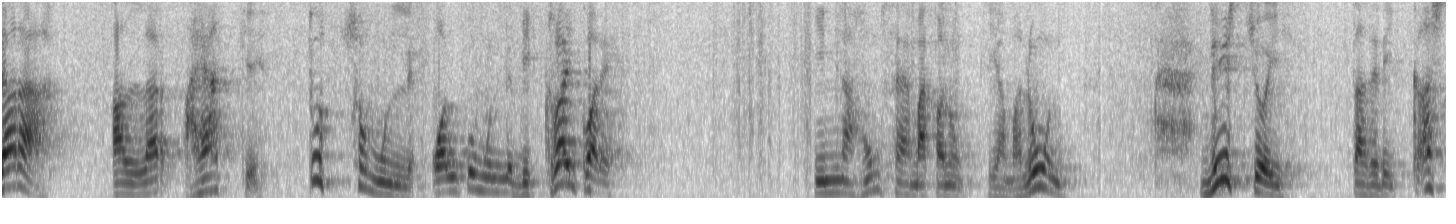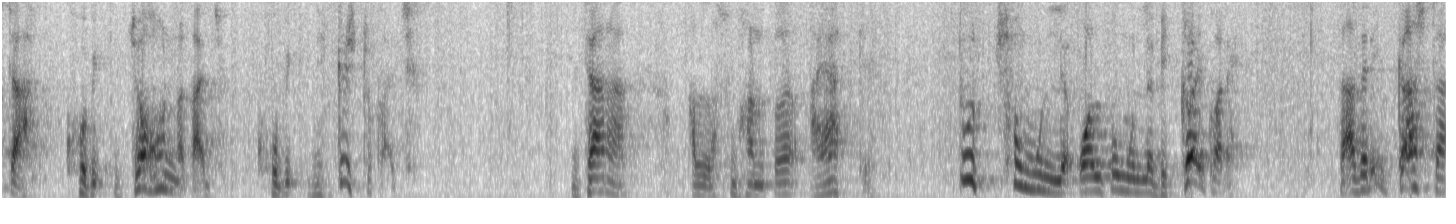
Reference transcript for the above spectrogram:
যারা আল্লাহর আয়াতকে তুচ্ছ মূল্যে, অল্প মূল্যে বিক্রয় করে ইন্না হুম সায়ামাকানু ইয়ামানুন নিশ্চয়ই তাদের এই কাজটা খুবই জঘন্য কাজ, খুবই নিকৃষ্ট কাজ। যারা আল্লাহ সুহানতার আয়াতকে তুচ্ছ মূল্যে, অল্প মূল্যে বিক্রয় করে। তাদের এই কাজটা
